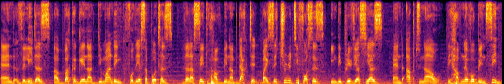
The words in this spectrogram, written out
and the leaders are back again at demanding for their supporters that are said to have been abducted by security forces in the previous years, and up to now, they have never been seen.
